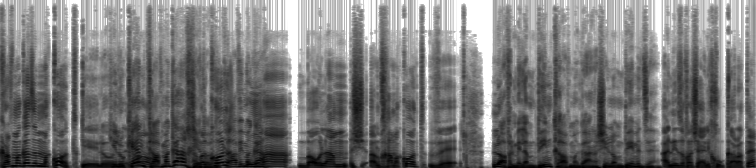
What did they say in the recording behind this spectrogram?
קרב מגע זה מכות, כאילו. כאילו כן, לא- קרב מגע, אחי, אבל כל עם. אומה בעולם ש- הלכה מכות, ואני לא, אבל מלמדים קרב מגע, אנשים לומדים את זה. זוכר שהיה לי חוג קראטה,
